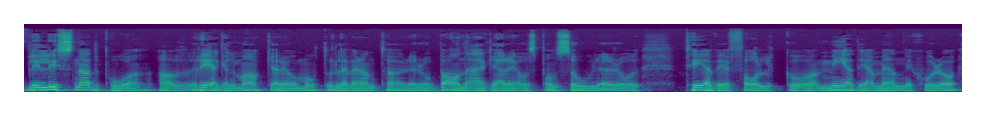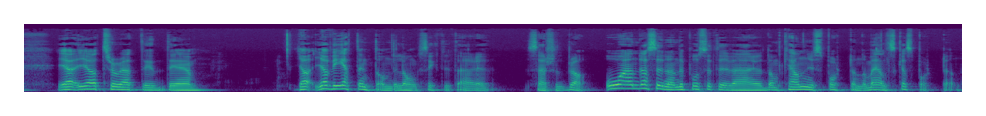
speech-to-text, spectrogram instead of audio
blir lyssnad på av regelmakare och motorleverantörer och banägare och sponsorer och tv-folk och mediamänniskor. Och jag, jag tror att det, det jag, jag, vet inte om det långsiktigt är särskilt bra. Å andra sidan det positiva är att de kan ju sporten, de älskar sporten.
